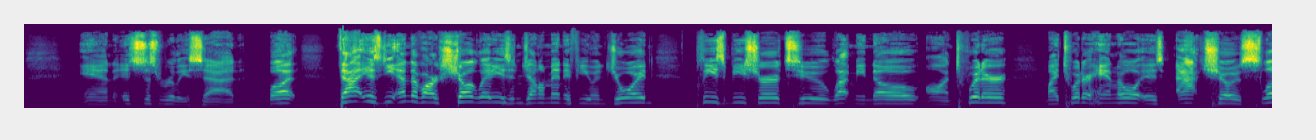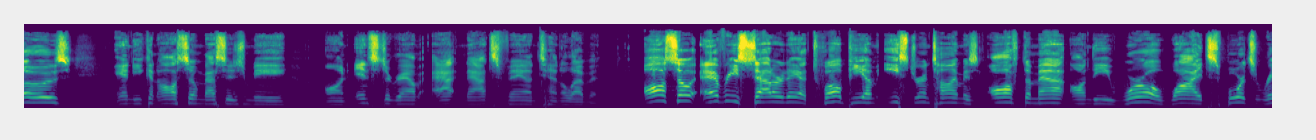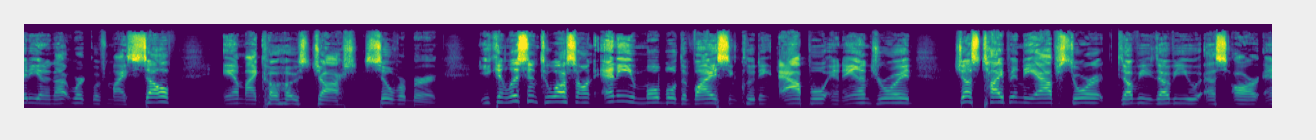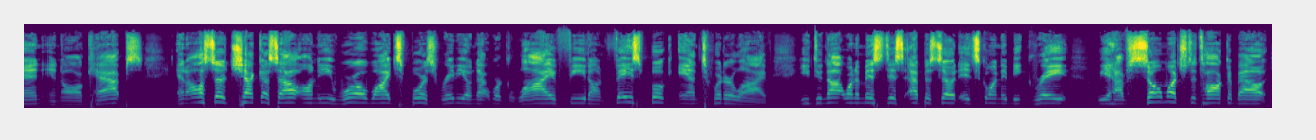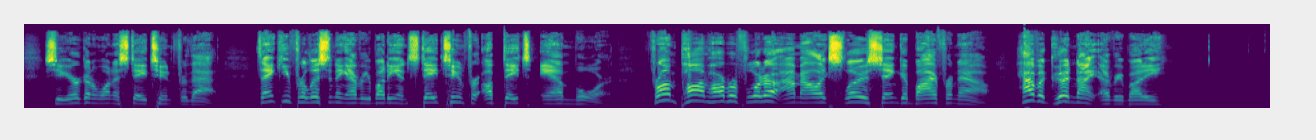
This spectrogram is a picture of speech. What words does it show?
and it's just really sad. But that is the end of our show, ladies and gentlemen. If you enjoyed, please be sure to let me know on Twitter. My Twitter handle is at shows slows, and you can also message me on Instagram at natsfan1011. Also, every Saturday at 12 p.m. Eastern Time is off the mat on the Worldwide Sports Radio Network with myself and my co host Josh Silverberg. You can listen to us on any mobile device, including Apple and Android. Just type in the App Store WWSRN in all caps. And also check us out on the Worldwide Sports Radio Network live feed on Facebook and Twitter Live. You do not want to miss this episode. It's going to be great. We have so much to talk about, so you're going to want to stay tuned for that. Thank you for listening, everybody, and stay tuned for updates and more. From Palm Harbor, Florida, I'm Alex Slows saying goodbye for now. Have a good night, everybody.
